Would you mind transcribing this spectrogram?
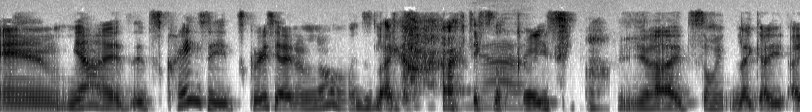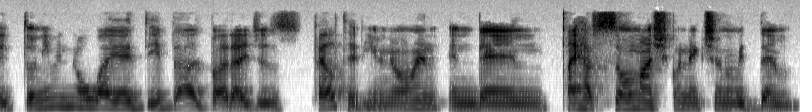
and yeah it, it's crazy. It's crazy. I don't know. It's like it's yeah. so crazy. Yeah it's so like i i don't even know why i did that but i just felt it you know? And and then i have so much connection with them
